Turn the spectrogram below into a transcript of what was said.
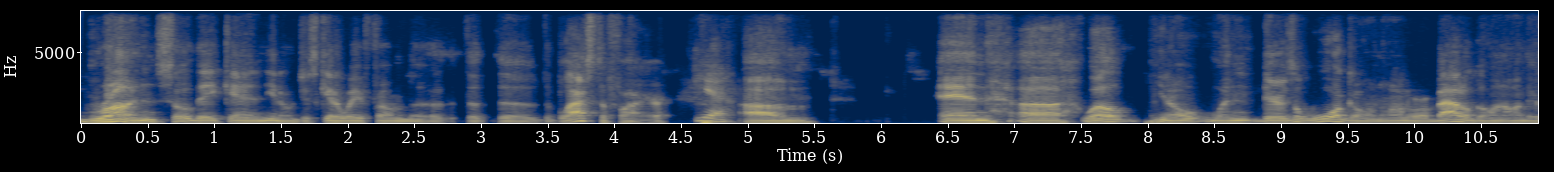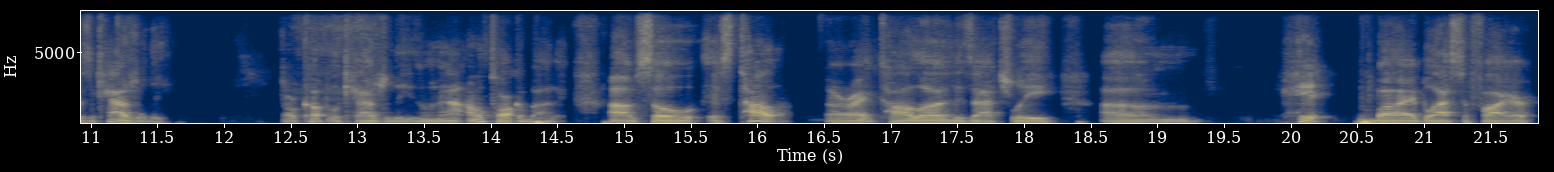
run so they can, you know, just get away from the the the, the blast of fire. Yeah. Um, and uh, well, you know, when there's a war going on or a battle going on, there's a casualty or a couple of casualties, and I'll talk about it. Um, so it's Tala. All right, Tala is actually um, hit by blast of fire,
